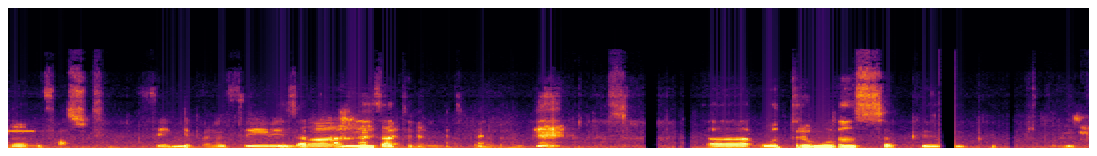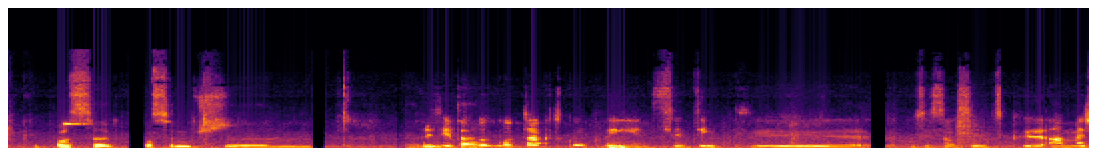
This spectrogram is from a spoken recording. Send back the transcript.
uh, o façam. Sim, hum? para não ser Exatamente. exatamente. uh, outra mudança que, que, que possa, possamos uh, por exemplo, no contacto com o cliente, sentem que a Conceição sente que há mais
